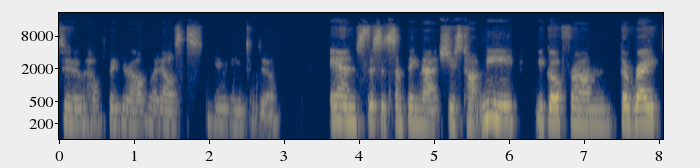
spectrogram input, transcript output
to help figure out what else you need to do. And this is something that she's taught me. You go from the right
